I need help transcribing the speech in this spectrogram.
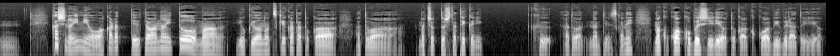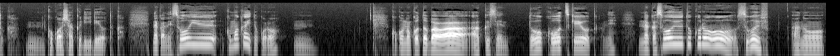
うん。歌詞の意味を分からって歌わないと、まあ、抑揚の付け方とか、あとは、まあちょっとしたテクニック、あとは、なんていうんですかね。まあ、ここは拳入れようとか、ここはビブラート入れようとか、うん、ここはしゃくり入れようとか。なんかね、そういう細かいところ、うん。ここの言葉はアクセントをこうつけようとかね。なんかそういうところをすごい、あの、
